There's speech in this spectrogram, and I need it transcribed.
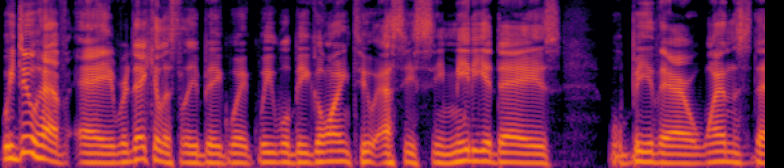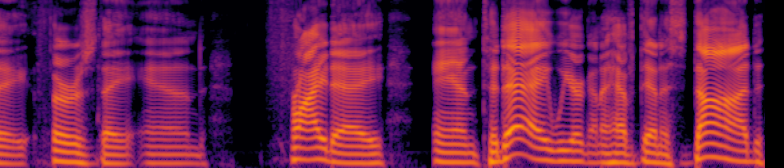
we do have a ridiculously big week. We will be going to SEC Media Days. We'll be there Wednesday, Thursday, and Friday. And today we are going to have Dennis Dodd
